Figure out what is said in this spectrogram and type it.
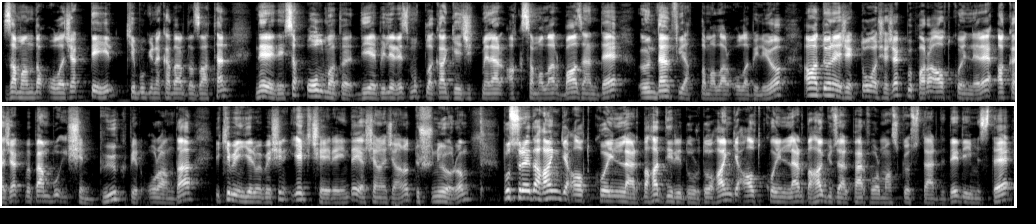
zamanda olacak değil ki bugüne kadar da zaten neredeyse olmadı diyebiliriz. Mutlaka gecikmeler, aksamalar bazen de önden fiyatlamalar olabiliyor. Ama dönecek dolaşacak bu para altcoin'lere akacak ve ben bu işin büyük bir oranda 2025'in ilk çeyreğinde yaşanacağını düşünüyorum. Bu sürede hangi altcoin'ler daha diri durdu, hangi altcoin'ler daha güzel performans gösterdi dediğimizde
